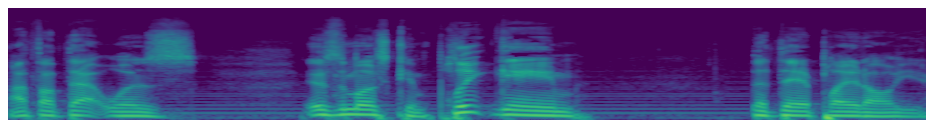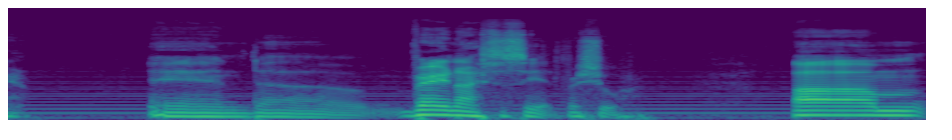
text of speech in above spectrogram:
I thought that was it was the most complete game that they had played all year, and uh, very nice to see it for sure. Um,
